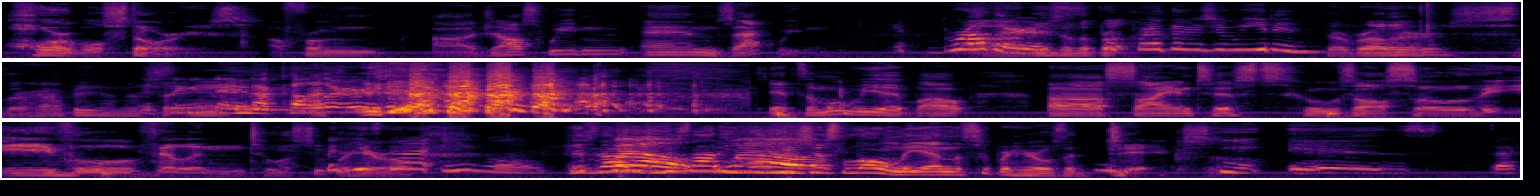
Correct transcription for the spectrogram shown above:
horrible stories uh, from uh, Joss Whedon and Zack Whedon. Brothers. Uh, these are the bro- Brothers Whedon. they're brothers. They're happy and they're, They're singing. singing in the colors. it's a movie about a scientist who's also the evil villain to a superhero. But he's superhero. not evil. He's not. Well, he's not evil. well. He's just lonely, and the superhero's a dick. So. He is. Doc-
